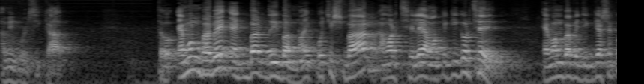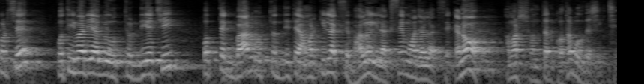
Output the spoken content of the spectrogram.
আমি বলছি, কাক। তো এমনভাবে একবার, দুইবার নয়, পঁচিশ বার আমার ছেলে আমাকে কি করছে? এমনভাবে জিজ্ঞাসা করছে। প্রতিবারই আমি উত্তর দিয়েছি। প্রত্যেকবার উত্তর দিতে আমার কি লাগছে? ভালোই লাগছে, মজা লাগছে। কেন? আমার সন্তান কথা বলতে শিখছে।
